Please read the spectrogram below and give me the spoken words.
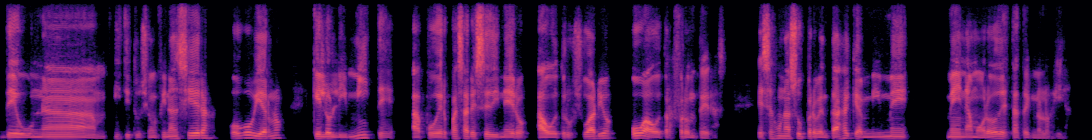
de una institución financiera o gobierno que lo limite a poder pasar ese dinero a otro usuario o a otras fronteras. Esa es una superventaja que a mí me, me enamoró de esta tecnología.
